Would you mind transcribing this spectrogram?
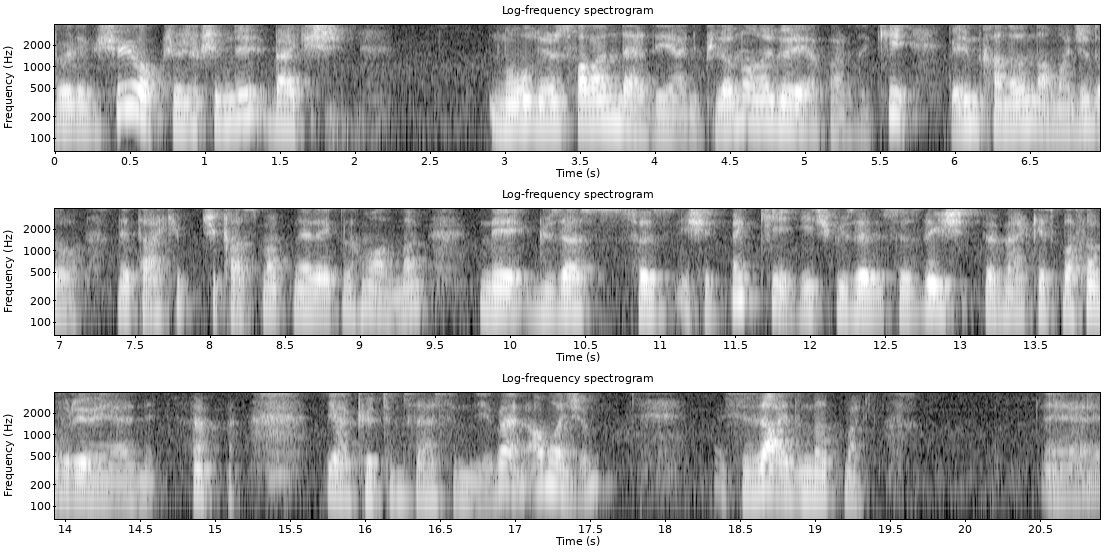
böyle bir şey yok. Çocuk şimdi belki ne oluyoruz falan derdi yani. Planı ona göre yapardı ki benim kanalın amacı da o. Ne takipçi kasmak, ne reklam almak, ne güzel söz işitmek ki hiç güzel söz de işitmem. Herkes bana vuruyor yani. ya kötümsersin diye. Ben amacım sizi aydınlatmak. Ee,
